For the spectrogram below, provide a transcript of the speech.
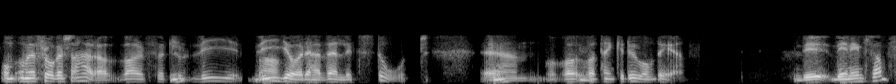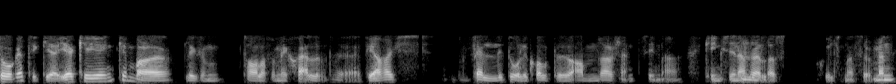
Om, om jag frågar så här då, varför tror vi, vi Ja. gör det här väldigt stort. Mm. Eh, vad, vad tänker du om det? Det, det är en intressant fråga tycker jag. Jag kan ju egentligen bara liksom tala för mig själv. eh, För jag har faktiskt väldigt dålig koll på hur andra har känt sina, kring sina Mm. föräldrars skilsmässor. Men,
